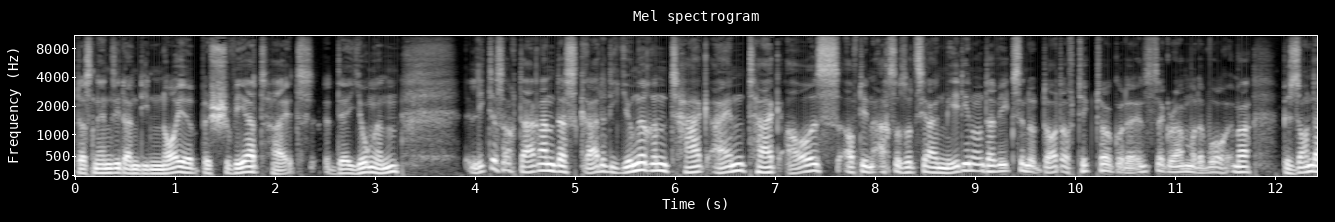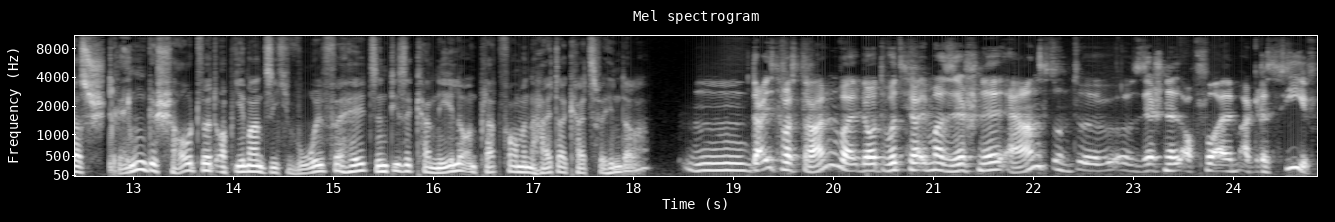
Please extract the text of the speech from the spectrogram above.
Das nennen Sie dann die neue Beschwertheit der Jungen. Liegt es auch daran, dass gerade die Jüngeren Tag ein, Tag aus auf den ach so sozialen Medien unterwegs sind und dort auf TikTok oder Instagram oder wo auch immer besonders streng geschaut wird, ob jemand sich wohl verhält? Sind diese Kanäle und Plattformen Heiterkeitsverhinderer? Hm, da ist was dran, weil dort wird es ja immer sehr schnell ernst und äh, sehr schnell auch vor allem aggressiv.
